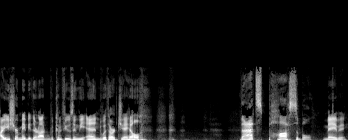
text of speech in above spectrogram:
Are you sure maybe they're not confusing the end with our jail? That's possible. maybe.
